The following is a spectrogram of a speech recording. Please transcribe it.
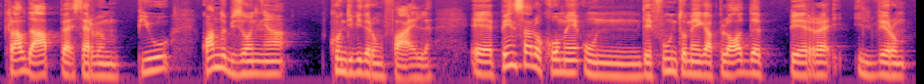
Cloud App serve un più quando bisogna condividere un file. Eh, pensalo come un defunto mega upload per il vero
